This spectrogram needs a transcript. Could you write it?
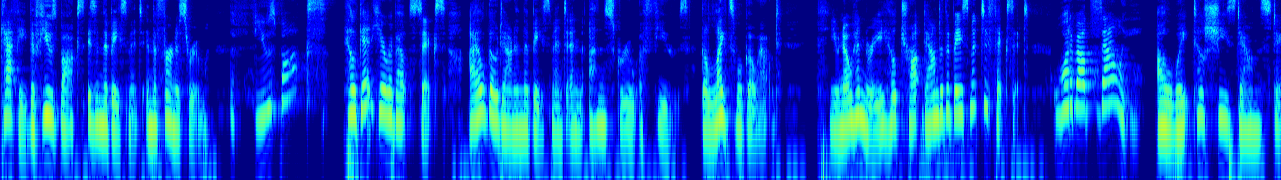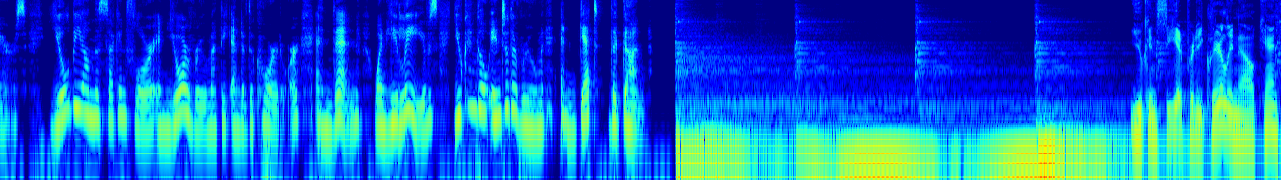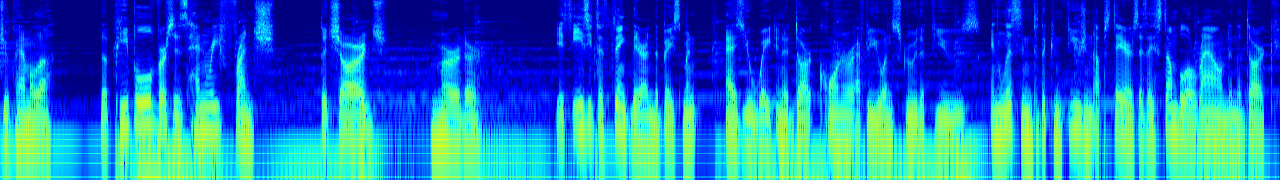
Kathy, the fuse box is in the basement, in the furnace room. The fuse box? He'll get here about six. I'll go down in the basement and unscrew a fuse. The lights will go out. You know Henry, he'll trot down to the basement to fix it. What about Sally? I'll wait till she's downstairs. You'll be on the second floor in your room at the end of the corridor, and then, when he leaves, you can go into the room and get the gun. You can see it pretty clearly now, can't you, Pamela? The people versus Henry French. The charge murder. It's easy to think there in the basement as you wait in a dark corner after you unscrew the fuse and listen to the confusion upstairs as they stumble around in the dark.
